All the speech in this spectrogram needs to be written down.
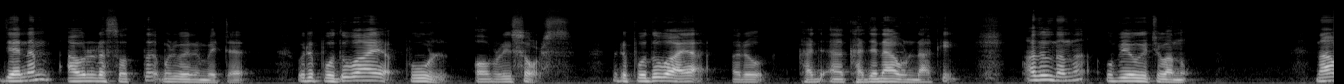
ജനം അവരുടെ സ്വത്ത് മുഴുവനും വെച്ച് ഒരു പൊതുവായ പൂൾ ഓഫ് റിസോഴ്സ് ഒരു പൊതുവായ ഒരു ഖജ ഖജനാവ് ഉണ്ടാക്കി അതിൽ നിന്ന് ഉപയോഗിച്ചു വന്നു. നാം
